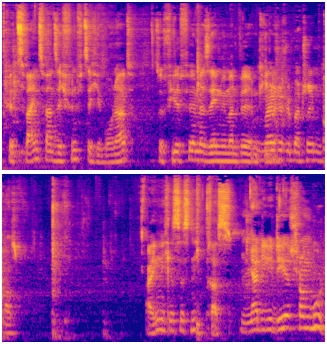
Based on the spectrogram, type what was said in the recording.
für 22,50 im Monat so viel Filme sehen, wie man will im Kino. das ist übertrieben krass. Eigentlich ist es nicht krass. Ja, die Idee ist schon gut.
